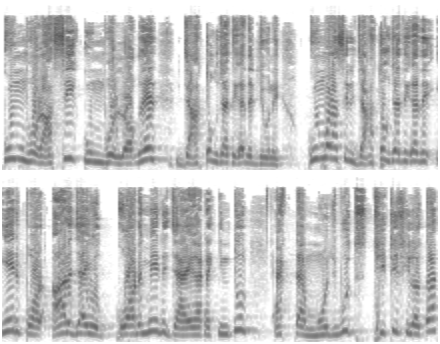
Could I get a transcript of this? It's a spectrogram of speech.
কুম্ভ রাশি, কুম্ভ লগ্নের জাতক জাতিকাদের জীবনে। কুম্ভ রাশির জাতক জাতিকাদের এরপর আর যাই হোক, কর্মের জায়গাটা কিন্তু একটা মজবুত স্থিতিশীলতা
